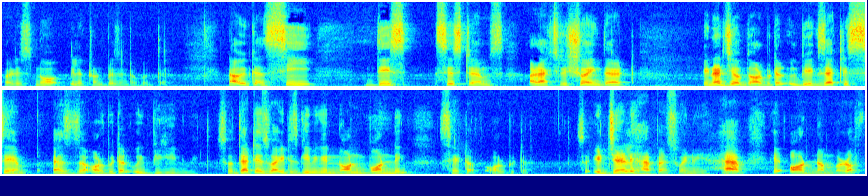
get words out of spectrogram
where is no electron present over there. Now you can see these systems are actually showing that energy of the orbital will be exactly same as the orbital we begin with. So that is why it is giving a non-bonding set of orbital. So it generally happens when we have a odd number of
